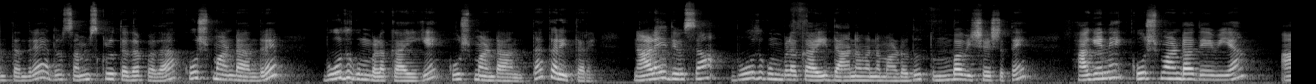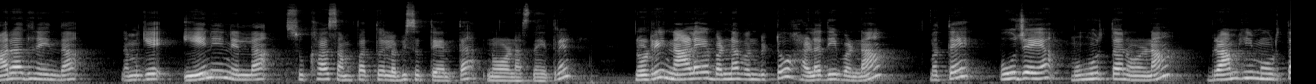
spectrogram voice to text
ಅಂತಂದರೆ ಅದು ಸಂಸ್ಕೃತದ ಪದ. ಕೂಷ್ಮಾಂಡ ಅಂದರೆ ಬೂದುಗುಂಬಳಕಾಯಿಗೆ ಕೂಷ್ಮಾಂಡ ಅಂತ ಕರೀತಾರೆ. ನಾಳೆ ದಿವಸ ಬೂದುಗುಂಬಳಕಾಯಿ ದಾನವನ್ನು ಮಾಡೋದು ತುಂಬ ವಿಶೇಷತೆ. ಹಾಗೆಯೇ ಕೂಷ್ಮಾಂಡ ದೇವಿಯ ಆರಾಧನೆಯಿಂದ ನಮಗೆ ಏನೇನೆಲ್ಲ ಸುಖ ಸಂಪತ್ತು ಲಭಿಸುತ್ತೆ ಅಂತ ನೋಡೋಣ ಸ್ನೇಹಿತರೆ. ನೋಡ್ರಿ, ನಾಳೆಯ ಬಣ್ಣ ಬಂದ್ಬಿಟ್ಟು ಹಳದಿ ಬಣ್ಣ, ಮತ್ತು ಪೂಜೆಯ ಮುಹೂರ್ತ ನೋಡೋಣ. ಬ್ರಾಹ್ಮಿ ಮುಹೂರ್ತ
